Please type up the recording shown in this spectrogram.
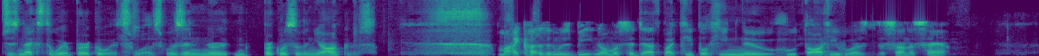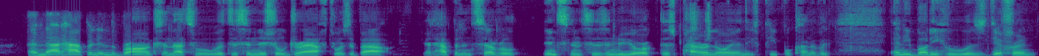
which is next to where Berkowitz was, was in Berkowitz lived in Yonkers. My cousin was beaten almost to death by people he knew who thought he was the son of Sam. And that happened in the Bronx, and that's what, what this initial draft was about. It happened in several instances in New York. This paranoia and these people kind of anybody who was different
